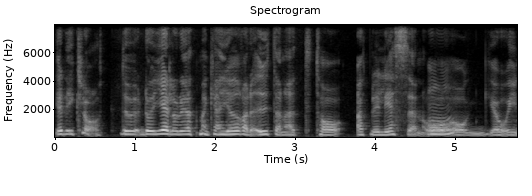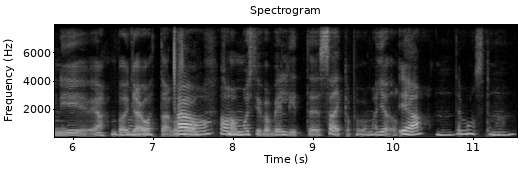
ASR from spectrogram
Ja, det är klart. Då, då gäller det att man kan göra det utan att, ta, att bli ledsen och, mm. och gå in i, ja, börja mm. gråta eller så. Ja, så ja. man måste ju vara väldigt eh, säker på vad man gör. Ja, det måste man.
